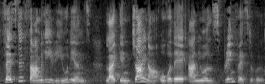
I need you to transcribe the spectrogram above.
festive family reunions like in China over their annual Spring Festival,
